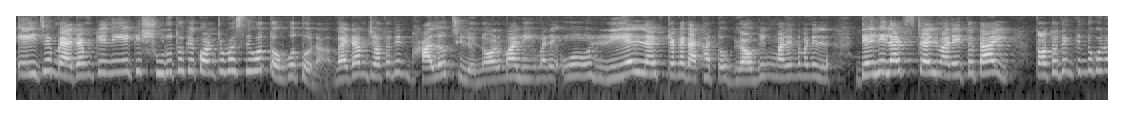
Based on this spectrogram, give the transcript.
এই যে ম্যাডামকে নিয়ে কি শুরু থেকে কন্ট্রোভার্সি হতো? হতো না। ম্যাডাম যতদিন ভালো ছিল নর্মালি মানে ও রিয়েল লাইফটাকে দেখাতো ব্লগিং মানে তো মানে ডেইলি লাইফস্টাইল মানেই তো তাই। ততদিন কিন্তু কোনো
